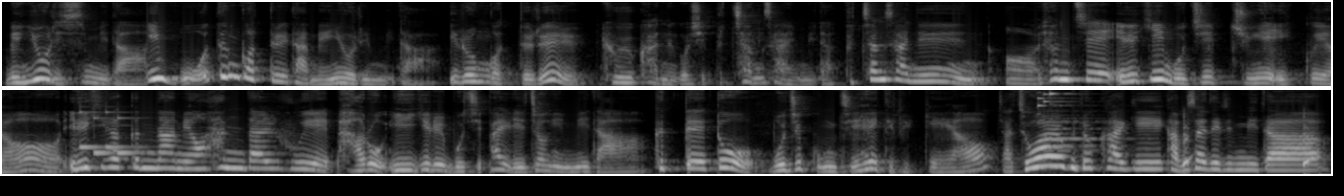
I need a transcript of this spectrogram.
매뉴얼이 있습니다. 이 모든 것들이 다 매뉴얼입니다. 이런 것들을 교육하는 것이 부창사입니다. 부창사는 어, 현재 1기 모집 중에 있고요. 1기가 끝나면 한달 후에 바로 2기를 모집할 예정입니다. 그때 또 모집 공지해 드릴게요. 자, 좋아요, 구독하기 감사드립니다.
